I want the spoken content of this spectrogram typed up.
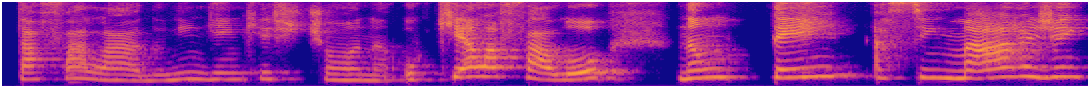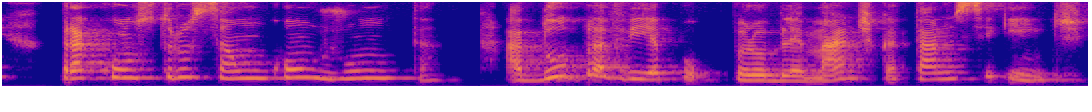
está falado, ninguém questiona. O que ela falou não tem assim margem para construção conjunta. A dupla via problemática está no seguinte:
